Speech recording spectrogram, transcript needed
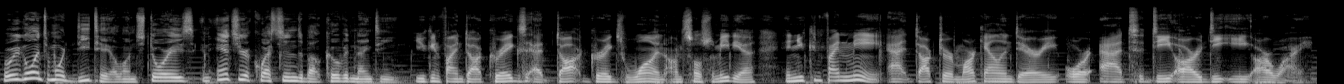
where we go into more detail on stories and answer your questions about COVID 19. You can find Doc Griggs at Doc Griggs1 on social media, and you can find me at Dr. Mark Alain Dery or at DRDERY.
